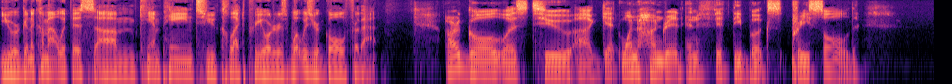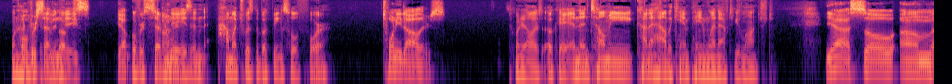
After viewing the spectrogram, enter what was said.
You were going to come out with this um, campaign to collect pre-orders. What was your goal for that? Our goal was to uh, get 150 books pre-sold over seven books. days. Yep, over 7 days. And how much was the book being sold for? Twenty dollars. Twenty dollars. Okay, and then tell me kind of how the campaign went after you launched. Yeah, so um,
